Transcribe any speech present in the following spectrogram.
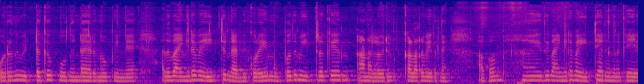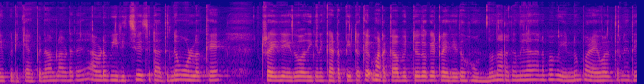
ഓരോന്ന് വിട്ടൊക്കെ പോകുന്നുണ്ടായിരുന്നു. പിന്നെ അത് ഭയങ്കര വെയിറ്റ് ഉണ്ടായിരുന്നു. കുറേ മുപ്പത് മീറ്ററൊക്കെ ആണല്ലോ ഒരു കളർ വരുന്നത്. അപ്പം ഇത് ഭയങ്കര വെയിറ്റ് ആയിരുന്നു ഇങ്ങനെ കയ്യിൽ പിടിക്കാൻ. പിന്നെ നമ്മൾ അവിടെ അവിടെ വിരിച്ച് വെച്ചിട്ട് അതിന്റെ മുകളിലൊക്കെ ട്രൈ ചെയ്തു. അതിങ്ങനെ കിടത്തിയിട്ടൊക്കെ മടക്കാൻ പറ്റുമോ ഇതൊക്കെ ട്രൈ ചെയ്തു. ഒന്നും നടക്കുന്നില്ല എന്നപ്പോൾ വീണ്ടും പഴയ പോലെ തന്നെ ഇത്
